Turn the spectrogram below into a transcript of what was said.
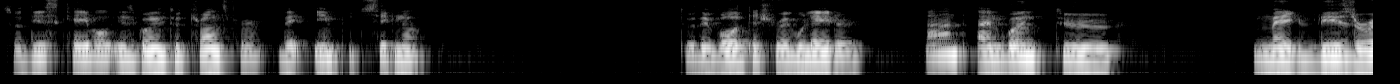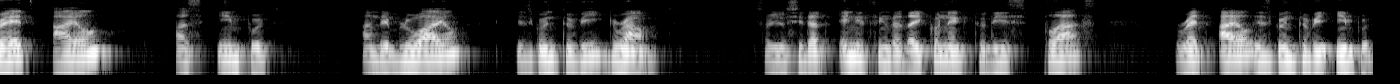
So this cable is going to transfer the input signal to the voltage regulator and I'm going to make this red aisle as input and the blue aisle is going to be ground. So you see that anything that I connect to this plus red aisle is going to be input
